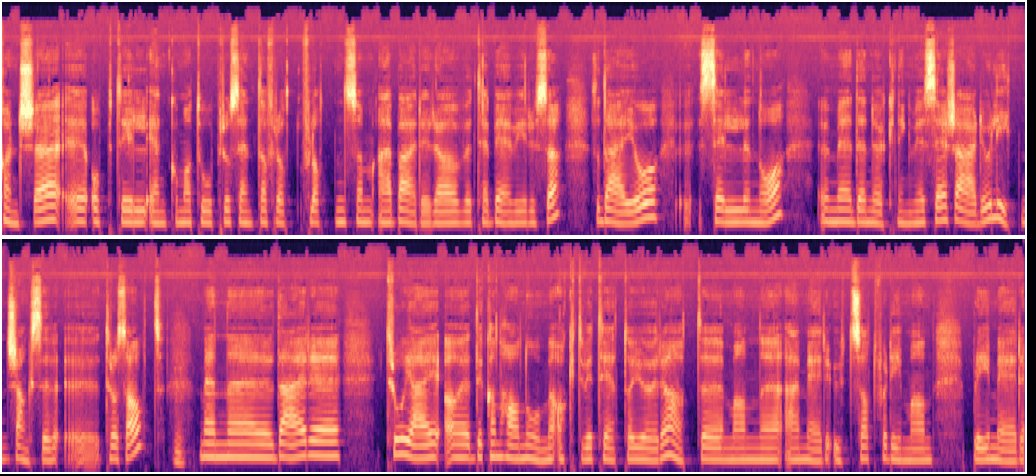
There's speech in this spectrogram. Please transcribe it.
kanskje, opptil opp til 1,2 av flått- flåtten som er bærer av TBE-viruset. Så det er jo, selv nå, med den økningen vi ser, så er det jo liten sjanse, tross alt. Men eh, det er tror jeg eh, det kan ha noe med aktivitet å gjøre, at eh, man eh, er mer utsatt fordi man blir mer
